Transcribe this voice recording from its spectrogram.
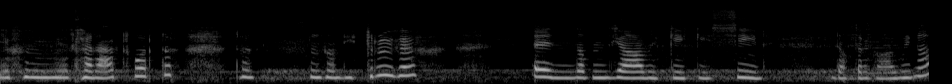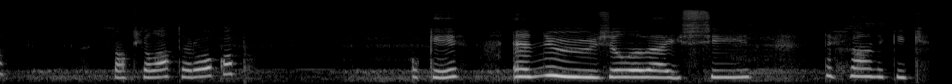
Even niet meer geraakt worden. Dan, gaan die terug. En dan ga ik eens zien dat er gaat winnen. Staat gelaat er ook op? Oké. En nu zullen wij zien. Dan ga ik.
